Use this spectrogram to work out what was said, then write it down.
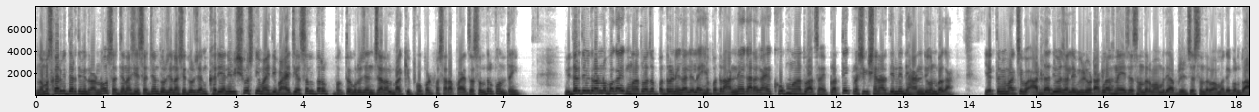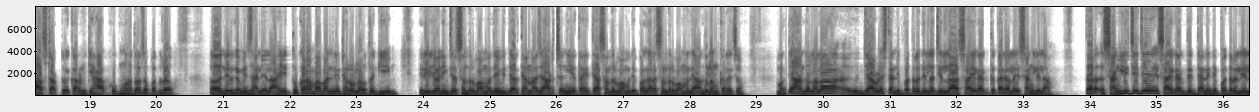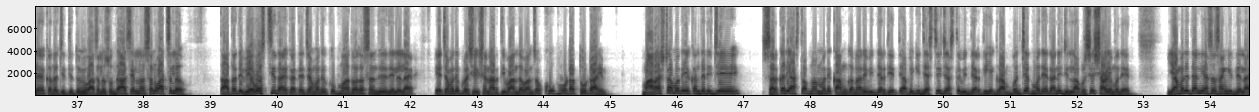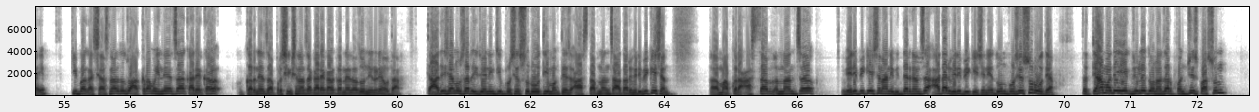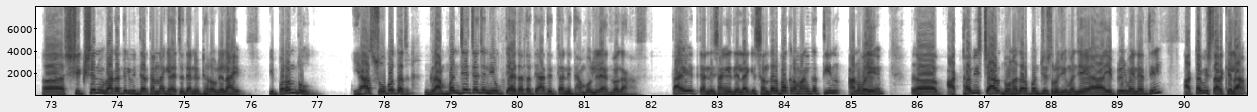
नमस्कार विद्यार्थी मित्रांनो सज्जनाशी सज्जन दुर्जनाशी दुर्जन खरी आणि विश्वसनीय माहिती पाहायची असेल तर फक्त गुरुजन चॅनल बाकी फोपट पसारा पाहायचा असेल तर कोणतंही. विद्यार्थी मित्रांनो बघा एक महत्वाचं पत्र निघालेलं आहे. हे पत्र अन्यायकारक आहे खूप महत्वाचं आहे. प्रत्येक प्रशिक्षणार्थींनी ध्यान देऊन बघा. एक तर मी मागचे आठ दहा दिवस झाले व्हिडिओ टाकलाच नाही याच्या संदर्भामध्ये अपडेटच्या संदर्भामध्ये परंतु आज टाकतोय कारण की हा खूप महत्वाचं पत्र निर्गमित झालेला आहे. तुकाराम बाबांनी ठरवलं होतं की रिजॉईनिंगच्या संदर्भामध्ये विद्यार्थ्यांना ज्या अडचणी येत आहेत त्या संदर्भामध्ये पगारा संदर्भामध्ये आंदोलन करायचं. मग त्या आंदोलनाला ज्यावेळेस त्यांनी पत्र दिलं जिल्हा सहाय्यक आयुक्त कार्यालय सांगलीला तर सांगलीचे जे सहाय्यक आयुक्त आहेत, त्यांनी ते पत्र लिहिलंय कदाचित ते तुम्ही वाचलं सुद्धा असेल नसेल वाचलं तर आता ते व्यवस्थित आहे का? त्याच्यामध्ये खूप महत्त्वाचा संदेश दिलेला आहे. याच्यामध्ये प्रशिक्षणार्थी बांधवांचा खूप मोठा तोटा आहे. महाराष्ट्रामध्ये एकंदरीत जे सरकारी आस्थापनांमध्ये काम करणारे विद्यार्थी आहेत त्यापैकी जास्तीत जास्त विद्यार्थी हे ग्रामपंचायतमध्ये आहेत आणि जिल्हा परिषद शाळेमध्ये आहेत. यामध्ये त्यांनी असं सांगितलेलं आहे की बघा शासनाचा जो अकरा महिन्याचा कार्यकाळ करण्याचा प्रशिक्षणाचा कार्यकाळ करण्याचा जो निर्णय होता त्या आदेशानुसार रिजॉईनिंगची प्रोसेस सुरू होती. मग ते आस्थापनांचा आधार व्हेरिफिकेशन माफ करा आस्थापनांचं व्हेरिफिकेशन आणि विद्यार्थ्यांचं आधार व्हेरिफिकेशन हे दोन प्रोसेस सुरू होत्या. तर त्यामध्ये एक जुलै दोन हजार पंचवीसपासून शिक्षण विभागातील विद्यार्थ्यांना घ्यायचं त्यांनी ठरवलेलं आहे. की परंतु ह्या सोबतच ग्रामपंचायतच्या जे नियुक्ती आहेत आता त्या आधी त्यांनी थांबवलेल्या आहेत. बघा काय त्यांनी सांगितलेलं आहे की संदर्भ क्रमांक तीन अन्वये अठ्ठावीस चार दोन हजार पंचवीस रोजी म्हणजे एप्रिल महिन्यातील अठ्ठावीस तारखेला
